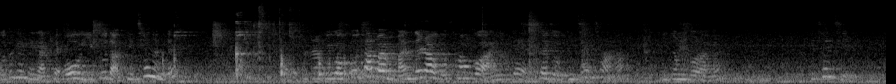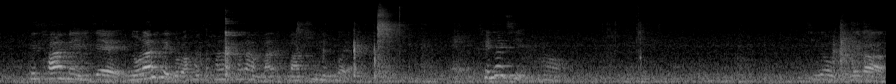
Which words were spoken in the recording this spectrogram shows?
어떻게 생각해? 오 이쁘다. 괜찮은데? 이거 꽃다발 만들라고 사온 거 아닌데 그래도 괜찮지 않아? 이 정도라면? 괜찮지? 그 다음에 이제 노란색으로 한- 하나 하나 마- 맞추는 거야. 괜찮지? 어. 지금 내가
